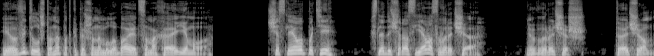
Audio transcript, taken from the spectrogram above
и увидел, что она под капюшоном улыбается, махая ему. «Счастливого пути! В следующий раз я вас выручу!» «Выручишь? Ты о чем?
